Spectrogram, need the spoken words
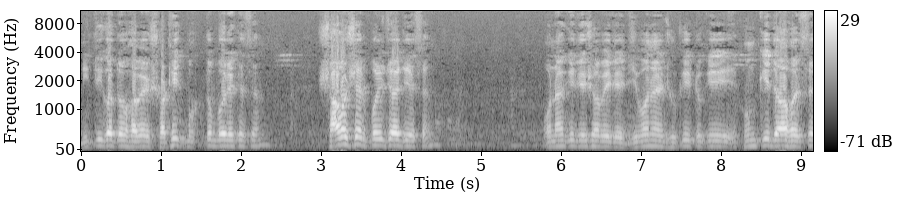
নীতিগতভাবে সঠিক বক্তব্য রেখেছেন, সাহসের পরিচয় দিয়েছেন, ওনাকে যেসব এই যে জীবনের ঝুঁকি টুকি হুমকি দেওয়া হয়েছে,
